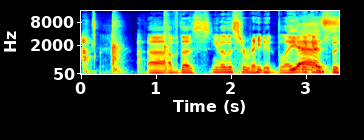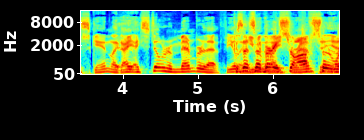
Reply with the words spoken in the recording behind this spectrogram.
uh, of the you know the serrated blade Yes. against the skin like I, I still remember that feeling Because that's a very soft dreamt it, yeah.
